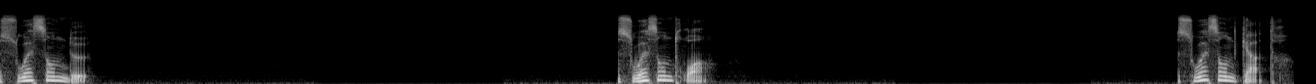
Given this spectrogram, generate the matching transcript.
soixante-deux, soixante-trois, soixante-quatre,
